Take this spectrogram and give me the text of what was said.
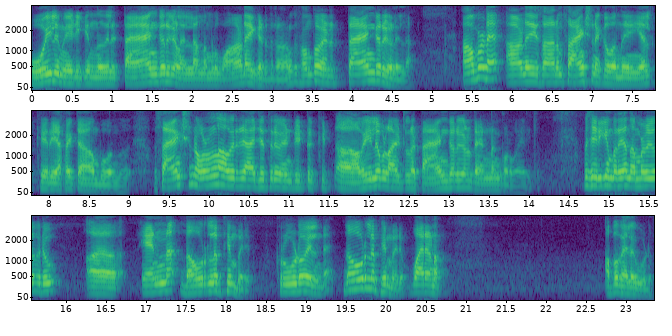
ഓയിൽ മേടിക്കുന്നതിൽ ടാങ്കറുകളെല്ലാം നമ്മൾ വാടകയ്ക്ക് എടുത്തിട്ടാണ്. നമുക്ക് സ്വന്തമായിട്ട് ടാങ്കറുകളില്ല. അവിടെ ആണ് ഈ സാധനം സാങ്ഷനൊക്കെ വന്നു കഴിഞ്ഞാൽ കയറി എഫക്റ്റ് ആകാൻ പോകുന്നത്. സാങ്ഷൻ ഉള്ള ഒരു രാജ്യത്തിന് വേണ്ടിയിട്ട് അവൈലബിൾ ആയിട്ടുള്ള ടാങ്കറുകളുടെ എണ്ണം കുറവായിരിക്കും. അപ്പോൾ ശരിക്കും പറയാം നമ്മൾ ഒരു എണ്ണ ദൗർലഭ്യം വരും. ക്രൂഡ് ഓയിലിന്റെ ദൗർലഭ്യം വരും. വരണം. അപ്പോൾ വില കൂടും.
